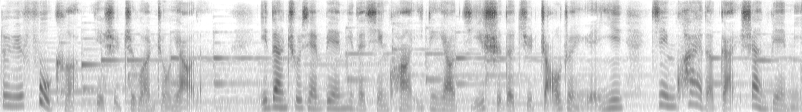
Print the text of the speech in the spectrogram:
对于妇科也是至关重要的。一旦出现便秘的情况，一定要及时的去找准原因，尽快的改善便秘。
